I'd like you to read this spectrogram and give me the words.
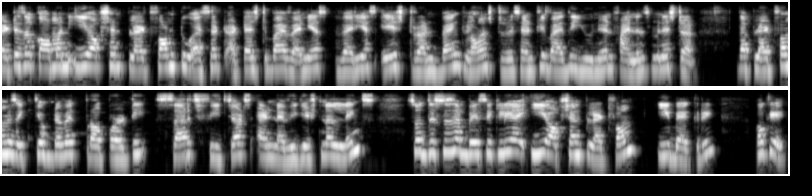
It is a common e-auction platform to asset attached by various various East Run Bank launched recently by the Union Finance Minister. The platform is equipped with property search features and navigational links. So this is a basically a e-auction platform, eBkray. Okay,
